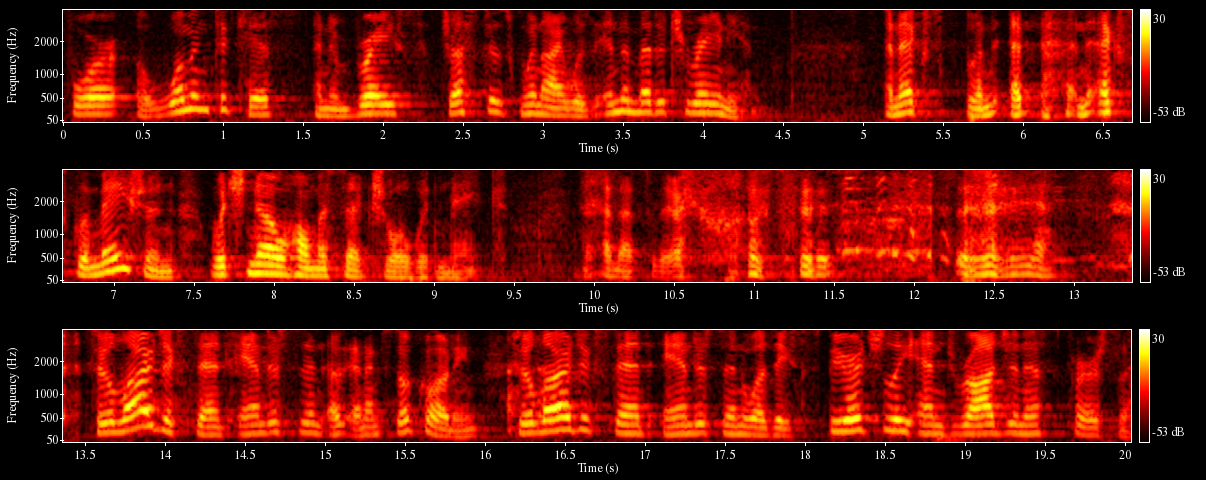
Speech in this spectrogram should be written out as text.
for a woman to kiss and embrace, just as when I was in the Mediterranean an, exclam- an exclamation which no homosexual would make. And that's their quote. yeah. To a large extent, Andersen, uh, and I'm still quoting, to a large extent, Andersen was a spiritually androgynous person.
